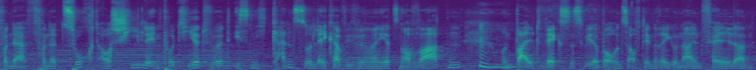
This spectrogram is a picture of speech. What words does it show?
von der, von der Zucht aus Chile importiert wird, ist nicht ganz so lecker, wie wenn wir jetzt noch warten. Und bald wächst es wieder bei uns auf den regionalen Feldern.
